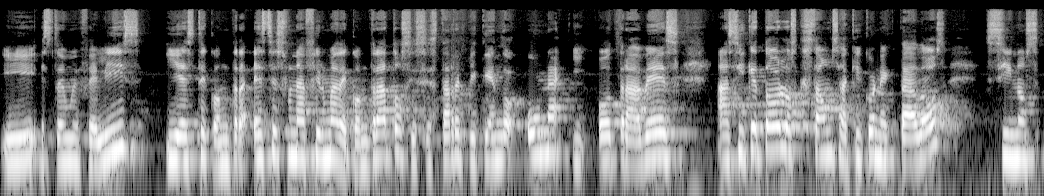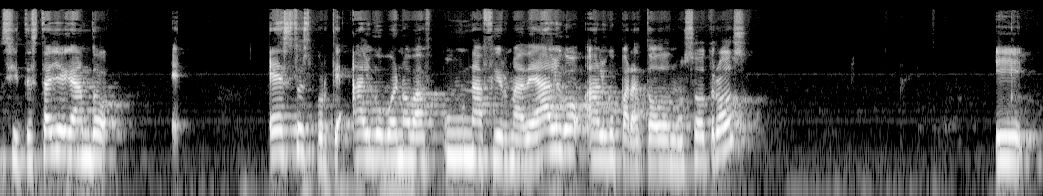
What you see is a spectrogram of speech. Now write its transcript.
y estoy muy feliz. Y este, contra este es una firma de contratos y se está repitiendo una y otra vez. Así que todos los que estamos aquí conectados, si, nos, si te está llegando eh, esto es porque algo bueno va, una firma de algo, algo para todos nosotros. Y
